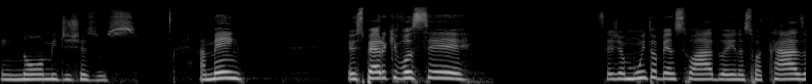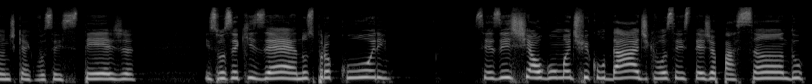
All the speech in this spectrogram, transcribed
em nome de Jesus. Amém? Eu espero que você seja muito abençoado aí na sua casa, onde quer que você esteja. E se você quiser, nos procure. Se existe alguma dificuldade que você esteja passando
